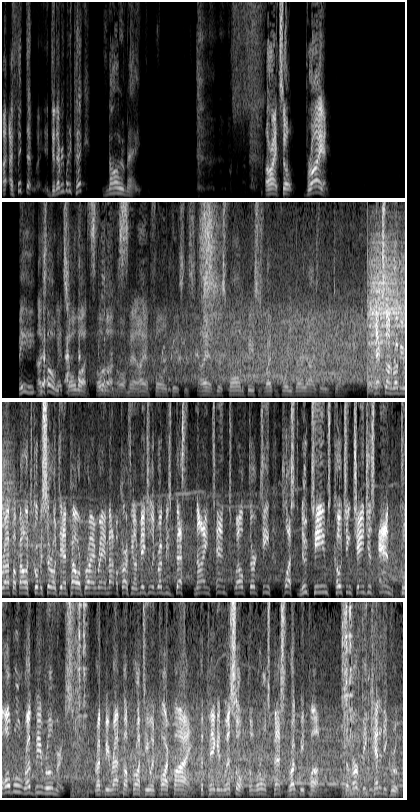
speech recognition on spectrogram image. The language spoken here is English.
I, I think that did everybody pick? No, mate. All right, so Brian. Me? That's, no. that's hold on, hold on. Oh man, I am falling to pieces. I am just falling to pieces right before your very eyes, ladies and gentlemen. Next on Rugby Wrap Up, Alex Corbisiero, Dan Power, Brian Ray, and Matt McCarthy on Major League Rugby's best 9, 10, 12, 13, plus new teams, coaching changes, and global rugby rumors. Rugby Wrap Up brought to you in part by The Pig and Whistle, the world's best rugby pub, the Murphy Kennedy Group,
